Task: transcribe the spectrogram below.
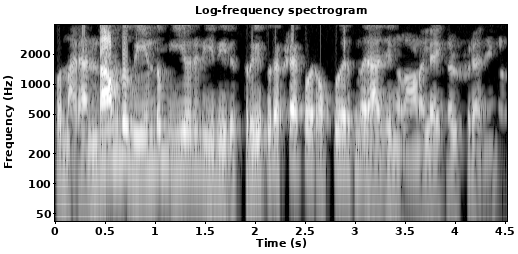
അപ്പൊ ന- രണ്ടാമത് വീണ്ടും ഈ ഒരു രീതിയിൽ സ്ത്രീ സുരക്ഷയൊക്കെ ഉറപ്പുവരുത്തുന്ന രാജ്യങ്ങളാണ് അല്ലെ? ഗൾഫ് രാജ്യങ്ങൾ.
